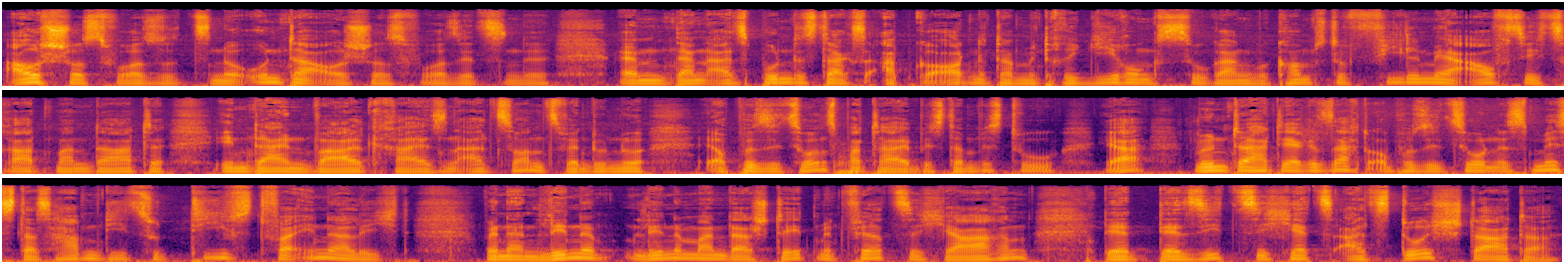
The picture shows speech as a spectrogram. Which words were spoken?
Ausschussvorsitzende, Unterausschussvorsitzende. Ähm, dann als Bundestagsabgeordneter mit Regierungszugang bekommst du viel mehr Aufsichtsratmandate in deinen Wahlkreisen als sonst. Wenn du nur Oppositionspartei bist, dann bist du ja. Münter hat ja gesagt, Opposition ist Mist. Das haben die zutiefst verinnerlicht. Wenn ein Linne, Linnemann da steht mit 40 Jahren Jahren, der, der sieht sich jetzt als Durchstarter.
